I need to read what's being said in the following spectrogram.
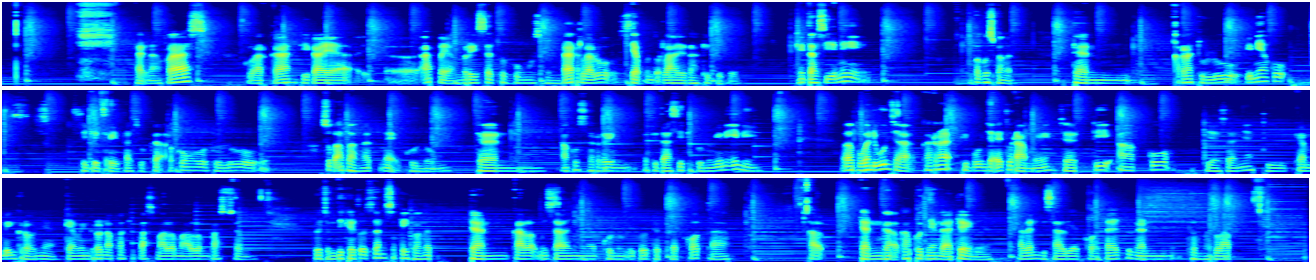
Tarik nafas keluarkan di kayak uh, apa ya meriset tubuhmu sebentar lalu siap untuk lari lagi gitu meditasi ini bagus banget. Dan karena dulu ini aku sedikit cerita juga aku dulu suka banget naik gunung. Dan aku sering meditasi di gunung ini ini. Uh, bukan di puncak karena di puncak itu rame. Jadi aku biasanya di camping groundnya. Camping ground apalagi pas malam-malam pas jam 2 jam 3 itu kan sepi banget. Dan kalau misalnya gunung itu dekat kota dan nggak kabutnya nggak ada ini. Kalian bisa lihat kota itu dengan gemerlap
